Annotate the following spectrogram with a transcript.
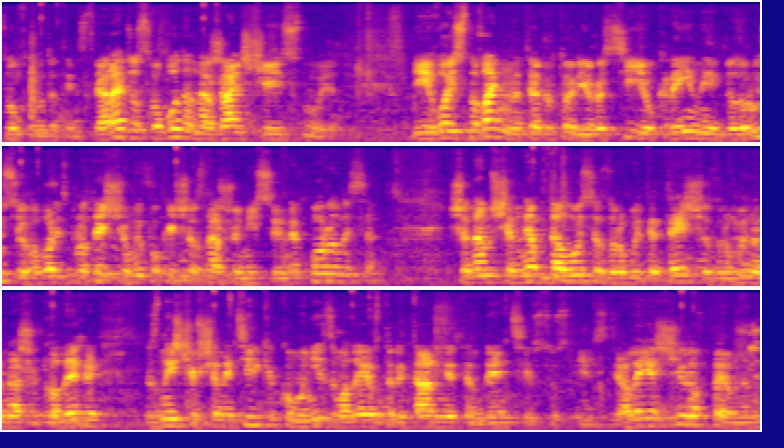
слухав у дитинстві. А Радіо Свобода, на жаль, ще існує. І його існування на території Росії, України і Білорусі говорить про те, що ми поки що з нашою місією не впоралися, що нам ще не вдалося зробити те, що зробили наші колеги, знищивши не тільки комунізм, але й авторитарні тенденції в суспільстві. Але я щиро впевнений,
